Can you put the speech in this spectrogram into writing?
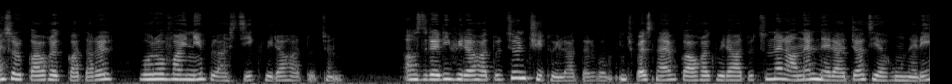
Այսօր կարող եք կատարել որովայնի պլաստիկ վիրահատություն ազդրերի վիրահատություն չի թույլատրվում, ինչպես նաև կարող եք վիրահատություններ անել ներաճած եղունգների,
